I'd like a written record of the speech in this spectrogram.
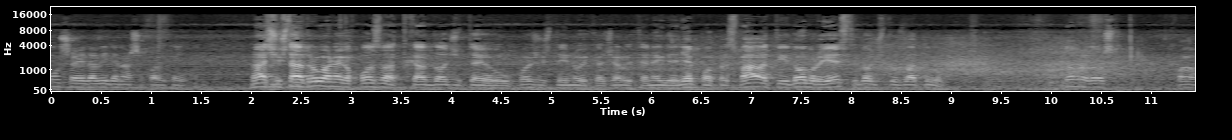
kušaju i da vide naše kvalitete. Znači šta drugo nego pozvat kad dođete u Požeštinu i kad želite negdje lijepo prespavati i dobro jesti, dođite u Zlatni Luk. Dobro došli. Hvala.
